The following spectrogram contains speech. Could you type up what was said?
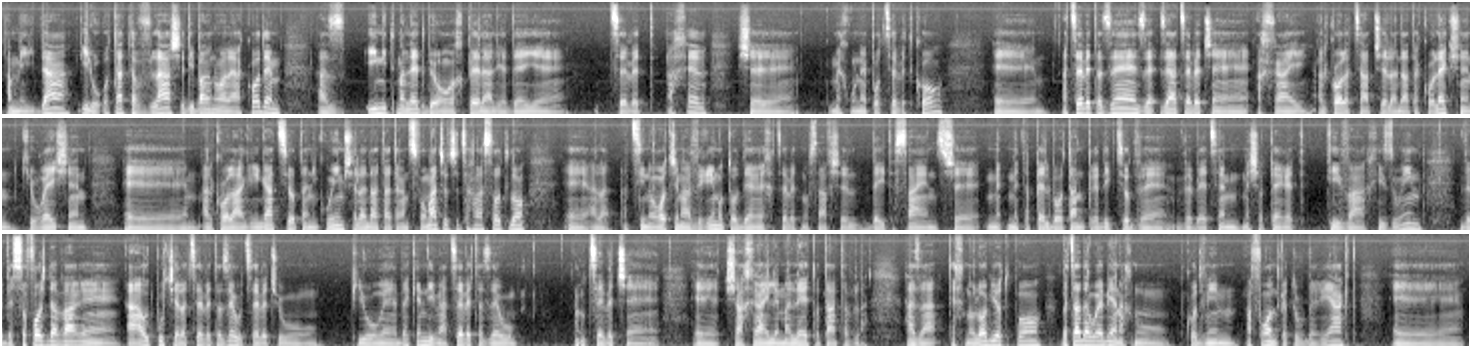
המידע, כאילו אותה טבלה שדיברנו עליה קודם, אז היא מתמלאת באורח פלא על ידי אה, צוות אחר, שמכונה פה צוות core. Uh, הצוות הזה, זה, זה הצוות שאחראי על כל הצד של ה-data collection, curation, על כל האגריגציות, הניקויים של הדאטה, הטרנספורמציות שצריך לעשות לו, uh, על הצינורות שמעבירים אותו דרך צוות נוסף של data science, שמטפל באותן פרדיקציות ו, ובעצם משפר את טיב החיזויים, ובסופו של דבר uh, ה-output של הצוות הזה הוא צוות שהוא pure backend-י, והצוות הזה הוא... הוא צוות ש, אה, שאחראי למלא את אותה טבלה. אז הטכנולוגיות פה, בצד ה-web-י אנחנו כותבים, ה-front כתוב ב-React,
